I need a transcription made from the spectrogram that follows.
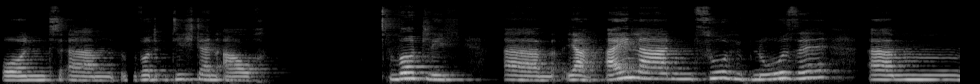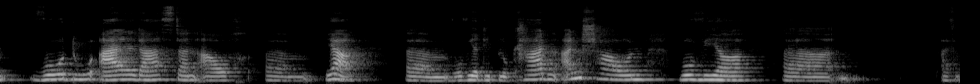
und ähm, würde dich dann auch wirklich ähm, ja, einladen zur Hypnose, ähm, wo du all das dann auch, ähm, ja, ähm, wo wir die Blockaden anschauen, wo wir, äh, also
